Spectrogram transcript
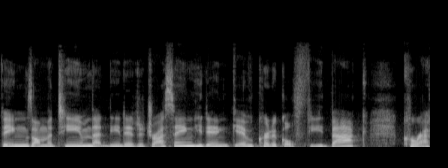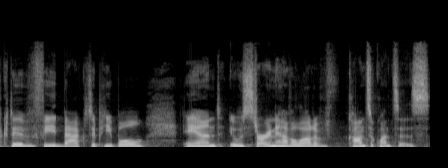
things on the team that needed addressing. He didn't give critical feedback, corrective feedback to people. And it was starting to have a lot of consequences.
